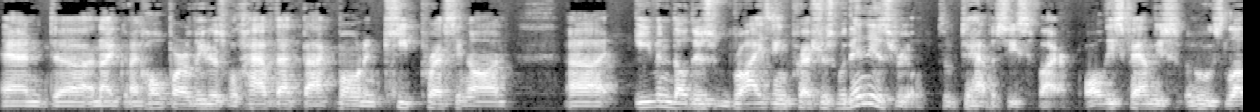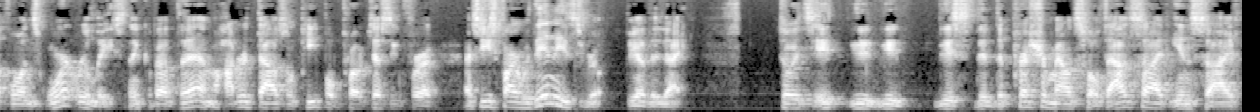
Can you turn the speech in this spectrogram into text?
And uh, and I, I hope our leaders will have that backbone and keep pressing on uh, even though there's rising pressures within Israel to, to, have a ceasefire. All these families whose loved ones weren't released, think about them 100,000 people protesting for a, a, ceasefire within Israel the other day. So it's it, it, this, the, the, pressure mounts both outside, inside.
